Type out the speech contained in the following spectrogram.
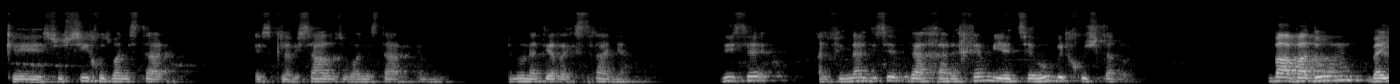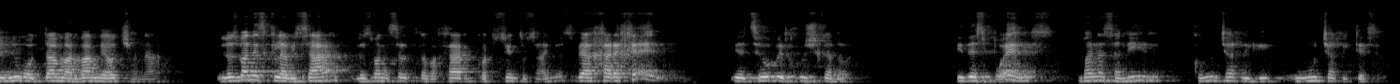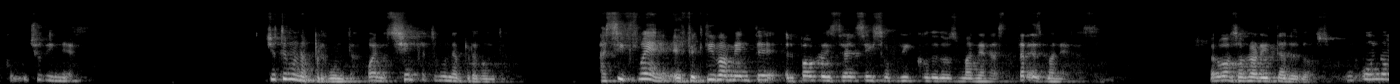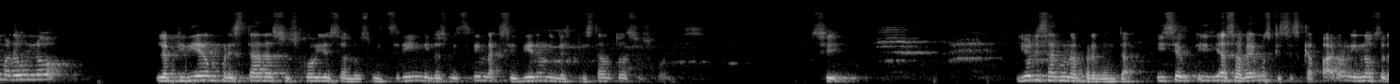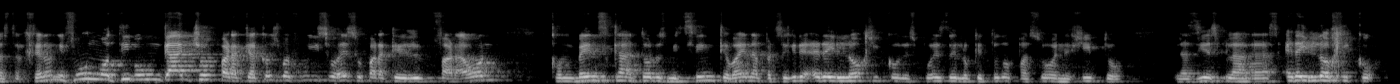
que sus hijos van a estar esclavizados o van a estar en, una tierra extraña, dice, al final dice, y los van a esclavizar, los van a hacer trabajar 400 años, y después van a salir con mucha, mucha riqueza, con mucho dinero. Yo tengo una pregunta, bueno, siempre tengo una pregunta. Así fue, efectivamente, el pueblo de Israel se hizo rico de dos maneras, tres maneras. Pero vamos a hablar ahorita de dos. Un número uno, le pidieron prestadas sus joyas a los mitzrim y los mitzrim accedieron y les prestaron todas sus joyas. Sí. Yo les hago una pregunta. Y, ya sabemos que se escaparon y no se las trajeron. Y fue un motivo, un gancho para que Akash hizo eso, para que el faraón convenzca a todos los mitzrim que vayan a perseguir. Era ilógico después de lo que todo pasó en Egipto, las diez plagas. Era ilógico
